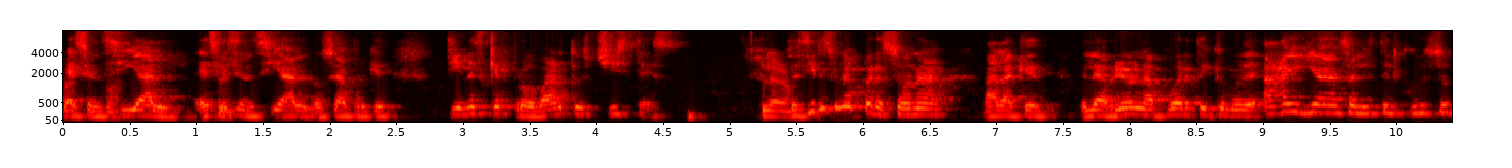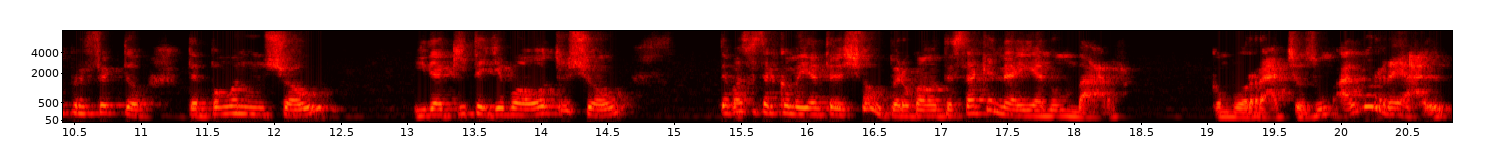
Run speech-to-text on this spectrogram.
esencial, es esencial, o sea, porque tienes que probar tus chistes. Claro. O sea, si eres una persona a la que le abrieron la puerta y como de, ay, ya saliste del curso, perfecto, te pongo en un show y de aquí te llevo a otro show, te vas a ser comediante de show, pero cuando te saquen ahí en un bar con borrachos, algo real,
